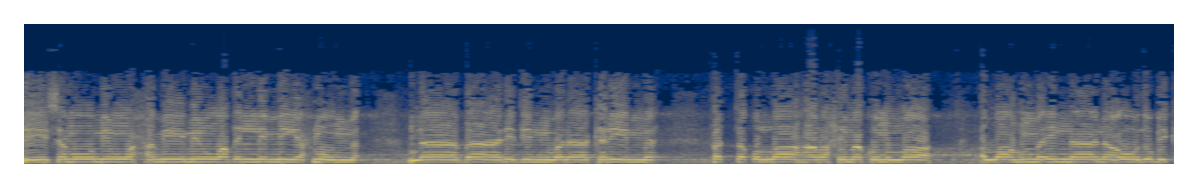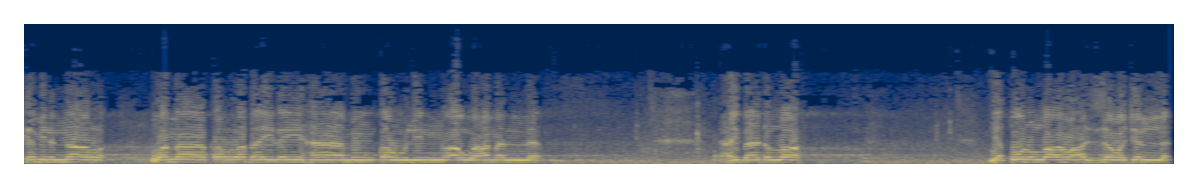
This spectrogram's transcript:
في سموم وحميم وظل من يحموم. لا بارد ولا كريم. فاتقوا الله رحمكم الله. اللهم إنا نعوذ بك من النار وما قرب إليها من قول أو عمل. عباد الله يقول الله عز وجل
